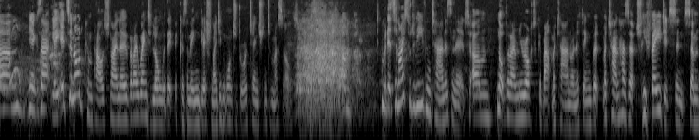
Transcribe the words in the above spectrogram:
Um, exactly. It's an odd compulsion, I know, but I went along with it because I'm English and I didn't want to draw attention to myself. So. Um, but it's a nice sort of even tan, isn't it? Um, not that I'm neurotic about my tan or anything, but my tan has actually faded since, um,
